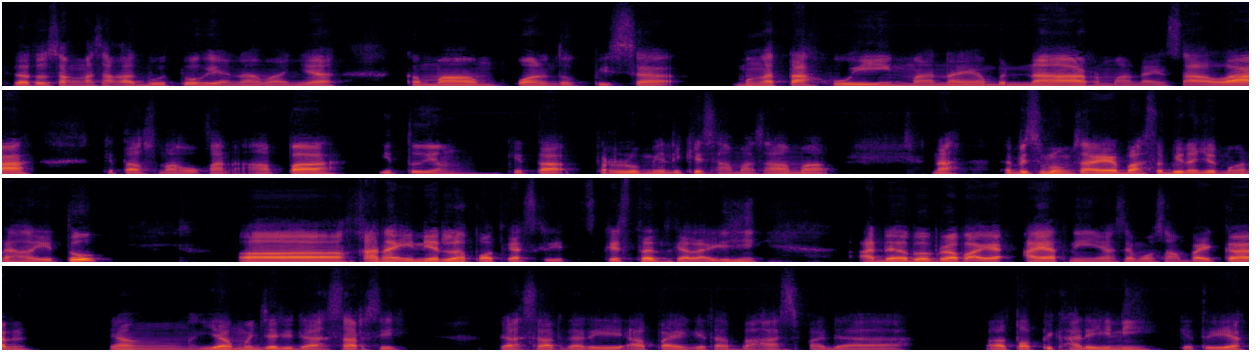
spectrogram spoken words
Kita tuh sangat-sangat butuh yang namanya kemampuan untuk bisa mengetahui mana yang benar, mana yang salah, kita harus melakukan apa, itu yang kita perlu miliki sama-sama. Nah, tapi sebelum saya bahas lebih lanjut mengenai hal itu, uh, karena ini adalah podcast Kristen sekali lagi, ada beberapa ayat, ayat nih yang saya mau sampaikan yang yang menjadi dasar sih, dasar dari apa yang kita bahas pada uh, topik hari ini gitu ya.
